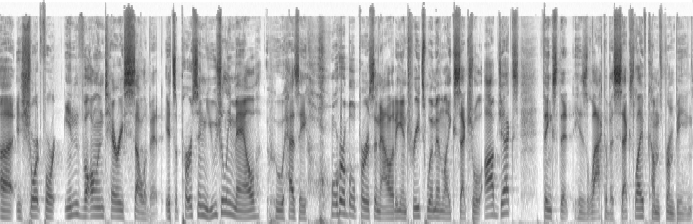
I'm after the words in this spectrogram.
uh, is short for involuntary celibate. It's a person, usually male, who has a horrible personality and treats women like sexual objects, thinks that his lack of a sex life comes from being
